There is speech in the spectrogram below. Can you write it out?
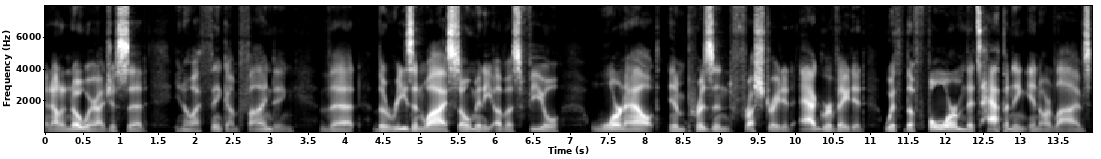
and out of nowhere, I just said, You know, I think I'm finding that the reason why so many of us feel worn out, imprisoned, frustrated, aggravated with the form that's happening in our lives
